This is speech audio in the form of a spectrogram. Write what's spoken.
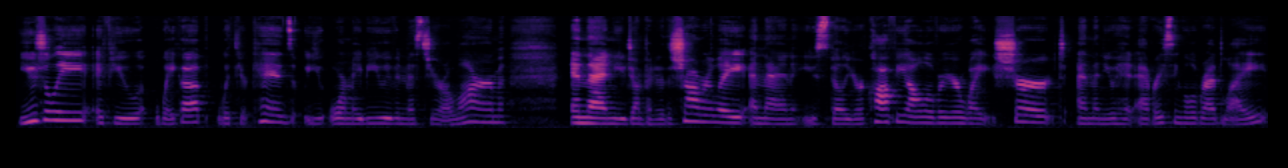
Usually, if you wake up with your kids, you, or maybe you even missed your alarm, and then you jump into the shower late, and then you spill your coffee all over your white shirt, and then you hit every single red light,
